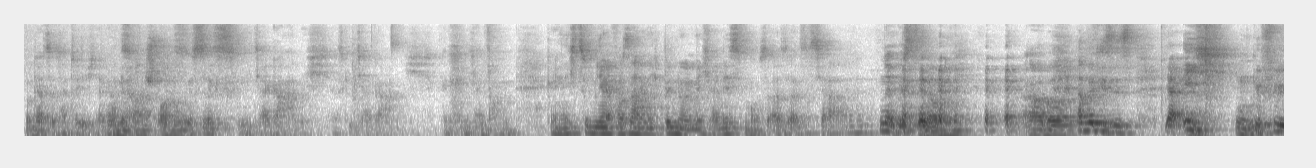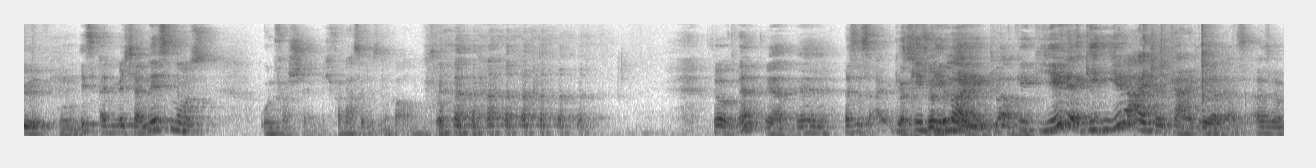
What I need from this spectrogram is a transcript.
Und das ist natürlich eine Ohne ganz Anspannung das, das geht ja gar nicht. Das geht ja gar nicht. Kann ich nicht einfach, kann ich nicht zu mir einfach sagen, ich bin nur ein Mechanismus. Also das ist ja. Ne, bist du ja auch nicht. Aber. Aber dieses Ja, Mhm. ich-Gefühl Mhm. ist ein Mechanismus. Unverschämt. Ich verlasse diesen Raum. So, so ne? Ja, ja, ja. Das ist, das Das geht gegen, jede, gegen, jede, gegen jede Eitelkeit Ja. wäre das. Also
